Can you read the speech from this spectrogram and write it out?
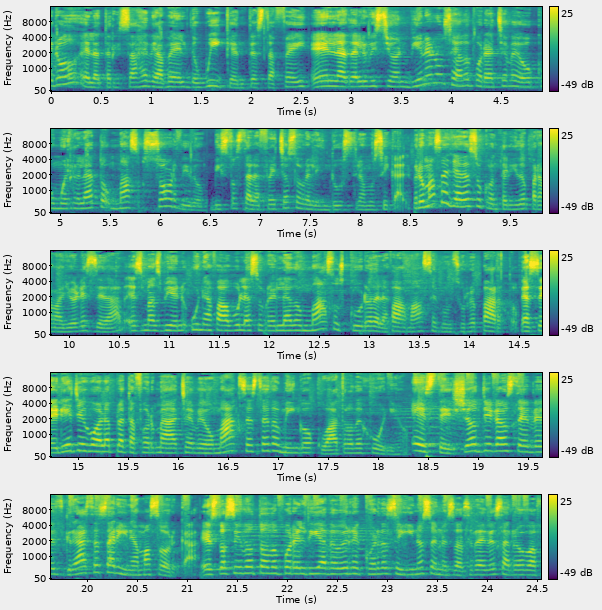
Idol, el aterrizaje de Abel The Weeknd Testafei en la televisión, viene anunciado por HBO como el relato más sórdido visto hasta la fecha sobre la industria musical. Pero más allá de su contenido para mayores de edad, es más bien una fábula sobre el lado más oscuro de la fama según su reparto. La serie llegó a la plataforma HBO Max este domingo 4 de junio. Este shot llega a ustedes gracias a Harina Mazorca. Esto ha sido todo por el día de hoy. Recuerda seguirnos en nuestras redes arroba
